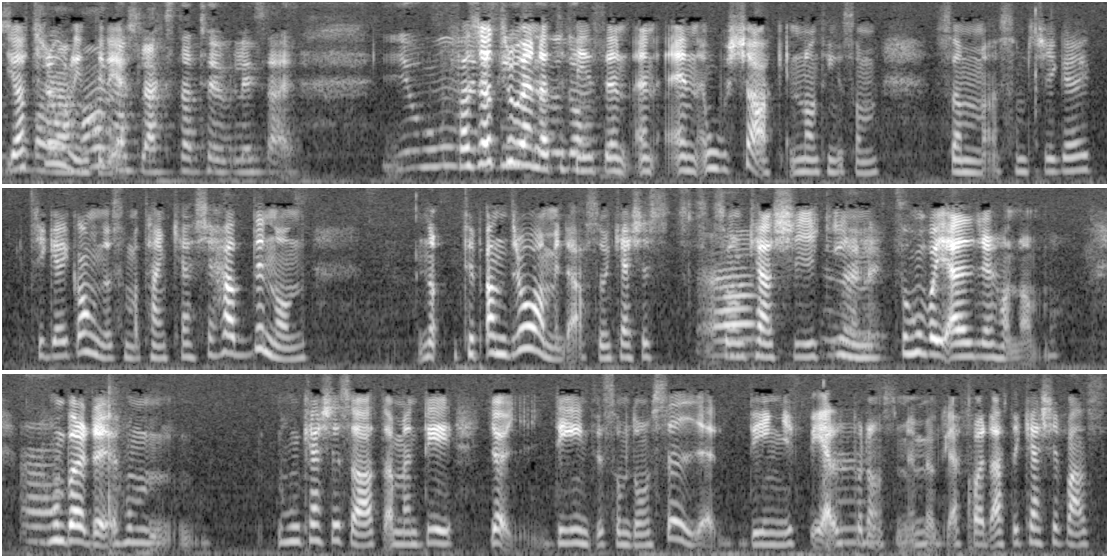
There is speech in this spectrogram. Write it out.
som Jag bara tror inte har det. någon slags naturlig så här. Jo, Fast det jag tror ändå att det de- finns en, en, en orsak, någonting som, som, som triggar, triggar igång det. Som att han kanske hade någon, nå- typ Andromeda som kanske, som Ja, kanske gick in, möjligt. för hon var ju äldre än honom. Ja. Hon började, hon, hon kanske sa att men det, ja, det är inte som de säger, det är inget fel på Mm. de som är möglarfödda. Att det kanske fanns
